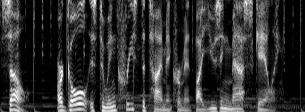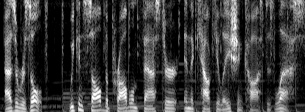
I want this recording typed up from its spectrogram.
So, our goal is to increase the time increment by using mass scaling. As a result, we can solve the problem faster and the calculation cost is less.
